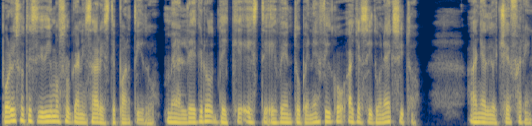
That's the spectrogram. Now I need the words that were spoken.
Por eso decidimos organizar este partido. Me alegro de que este evento benéfico haya sido un éxito, añadió Cheferin.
